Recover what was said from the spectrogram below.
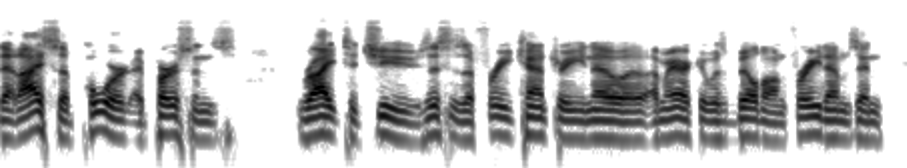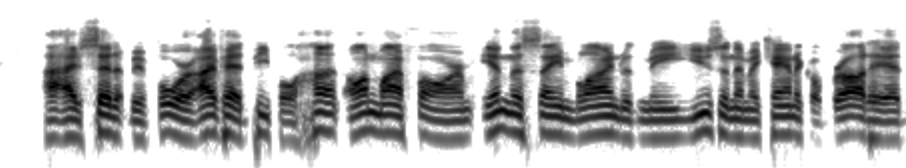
that I support a person's right to choose. This is a free country. You know, uh, America was built on freedoms, and I've said it before. I've had people hunt on my farm in the same blind with me using a mechanical broadhead,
